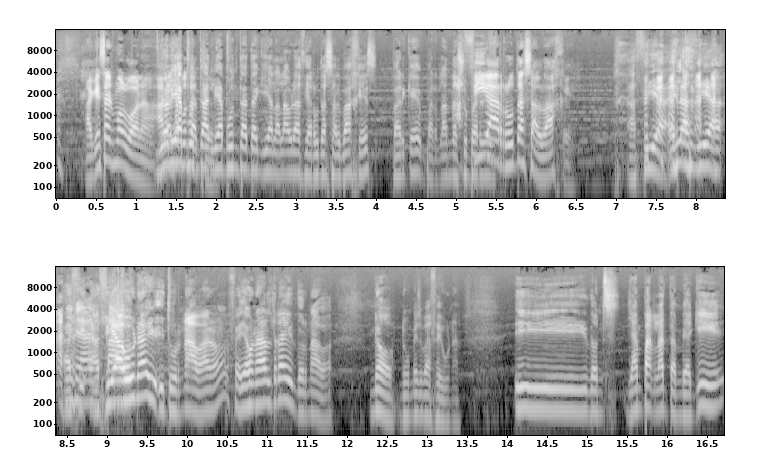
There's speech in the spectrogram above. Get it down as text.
Aquesta és molt bona. Jo Ara li he, apuntat li he apuntat aquí a la Laura hacia Rutas Salvajes perquè parlant de super... Hacía ruta salvaje. Hacía, él hacía, hacía, hacía una i, i tornava, no? Feia una altra i tornava. No, només va fer una. I doncs ja hem parlat també aquí,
